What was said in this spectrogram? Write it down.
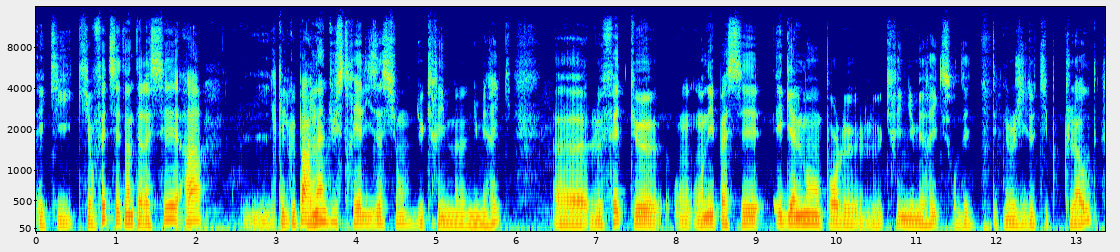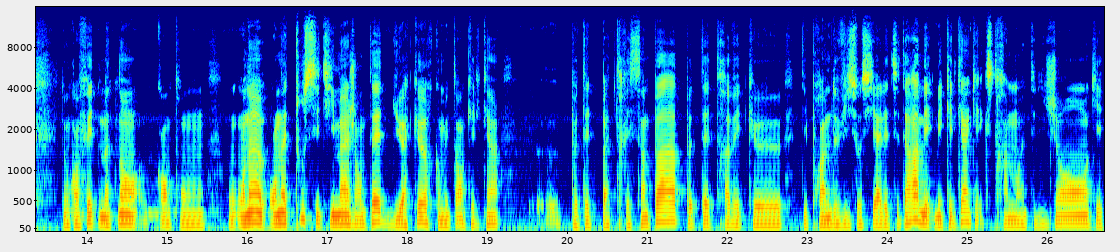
et qui, qui en fait s'est intéressé à quelque part l'industrialisation du crime numérique. Euh, le fait que on, est passé également pour le, le, crime numérique sur des technologies de type cloud. Donc en fait maintenant, quand on, on a on a tous cette image en tête du hacker comme étant quelqu'un euh, peut-être pas très sympa, peut-être avec euh, des problèmes de vie sociale, etc. Mais, mais quelqu'un qui est extrêmement intelligent, qui,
